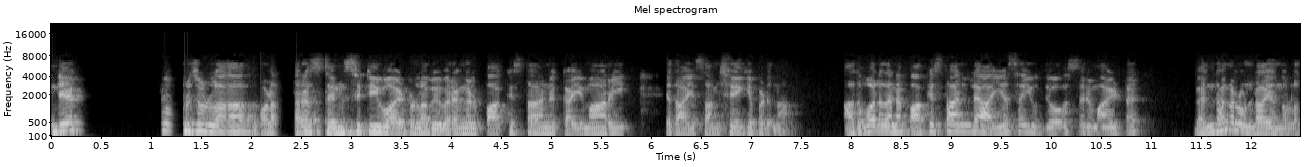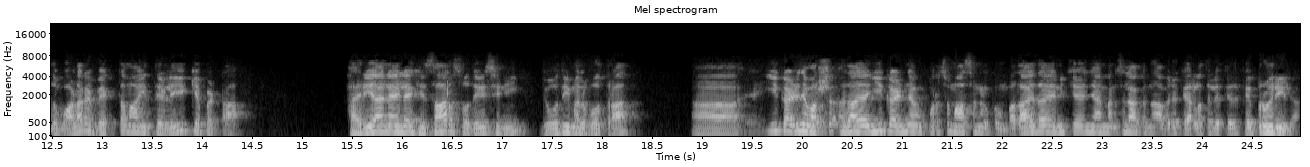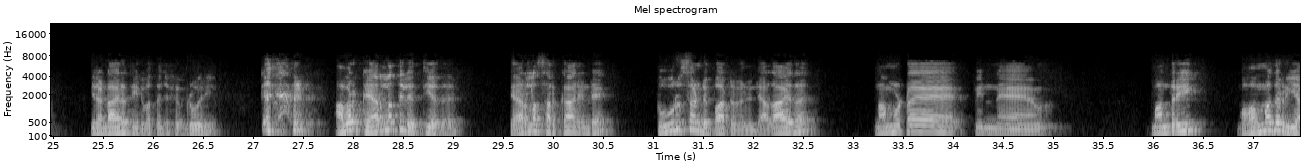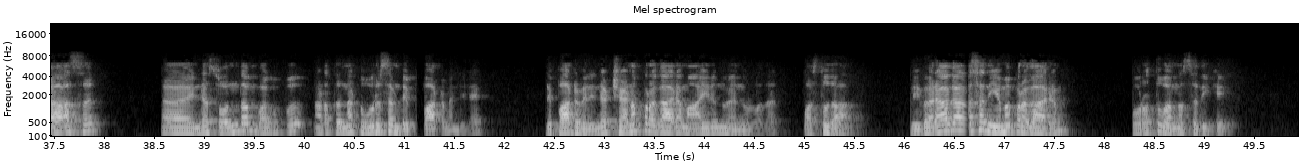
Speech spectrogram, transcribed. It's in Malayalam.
ഇന്ത്യയെ കുറിച്ചുള്ള വളരെ സെൻസിറ്റീവ് ആയിട്ടുള്ള വിവരങ്ങൾ പാകിസ്ഥാന് കൈമാറിയതായി സംശയിക്കപ്പെടുന്ന അതുപോലെ തന്നെ പാകിസ്ഥാനിലെ ഐ എസ് ഐ ഉദ്യോഗസ്ഥരുമായിട്ട് ബന്ധങ്ങളുണ്ട് എന്നുള്ളത് വളരെ വ്യക്തമായി തെളിയിക്കപ്പെട്ട ഹരിയാനയിലെ ഹിസാർ സ്വദേശിനി ജ്യോതി മൽഹോത്ര ഈ കഴിഞ്ഞ വർഷം അതായത് ഈ കഴിഞ്ഞ കുറച്ച് മാസങ്ങൾക്ക് മുമ്പ് അതായത് എനിക്ക് ഞാൻ മനസ്സിലാക്കുന്നത് അവർ കേരളത്തിൽ എത്തിയത് ഫെബ്രുവരിയിലാണ് ഈ രണ്ടായിരത്തി ഇരുപത്തഞ്ച് ഫെബ്രുവരിയിൽ. അവർ കേരളത്തിലെത്തിയത് കേരള സർക്കാരിന്റെ ടൂറിസം ഡിപ്പാർട്ട്മെന്റിന്റെ അതായത് നമ്മുടെ പിന്നെ മന്ത്രി മുഹമ്മദ് റിയാസ് എന്റെ സ്വന്തം വകുപ്പ് നടത്തുന്ന ടൂറിസം ഡിപ്പാർട്ട്മെന്റിലെ ഡിപ്പാർട്ട്മെന്റിന്റെ ക്ഷണപ്രകാരമായിരുന്നു എന്നുള്ളത്. വസ്തുത വിവരാകാശ നിയമപ്രകാരം പുറത്തു വന്ന സ്ഥിതിക്ക്.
